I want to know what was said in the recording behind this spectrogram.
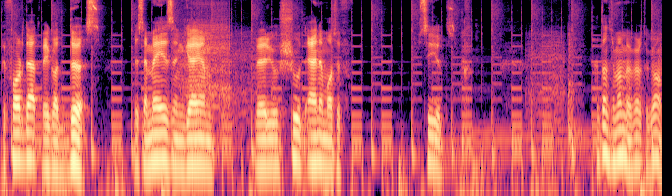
before that we got this. This amazing game where you shoot animals with seeds. I don't remember where to go.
